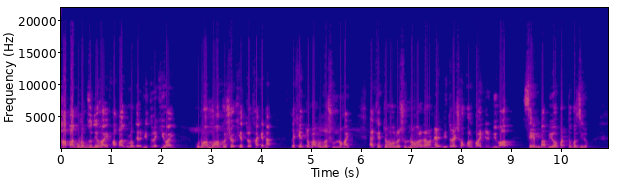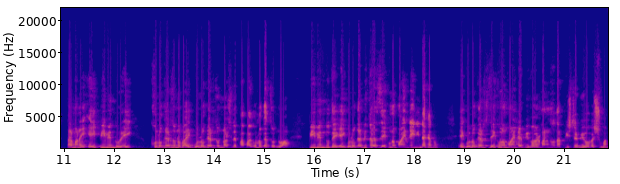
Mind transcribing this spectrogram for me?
ফাঁপা গোলক যদি হয় ফাঁপা গোলকের ভিতরে কি হয়? কোনো মহাকর্ষীয় ক্ষেত্র থাকে না। ক্ষেত্র প্রাবল্য শূন্য হয়। আর ক্ষেত্র প্রাবল্য শূন্য হওয়ার কারণে ভিতরে সকল পয়েন্টের বিভব সেম বা বিভব পার্থক্য জিরো তার মানে এই পি বিন্দুর, এই খোলকের জন্য বা এই গোলকের জন্য আসলে ফাঁপা গোলকের জন্য পি বিন্দুতে, এই গোলকের ভিতরে যে কোনো পয়েন্টেই নিই না কেন এই গোলকের যে কোনো পয়েন্টের বিভবের মান কিন্তু তার পৃষ্ঠের বিভবের সমান।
